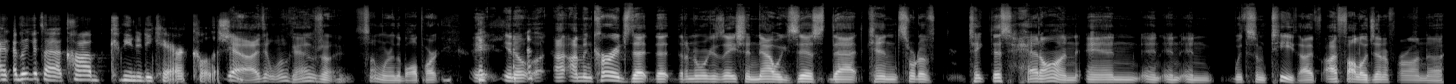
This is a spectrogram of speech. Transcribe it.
I, I believe it's a Cobb Community Care Coalition. Yeah, I think okay, that was uh, somewhere in the ballpark. Eh, you know, I, I'm encouraged that, that that an organization now exists that can sort of take this head on and and and, and with some teeth. I've I follow Jennifer on uh,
